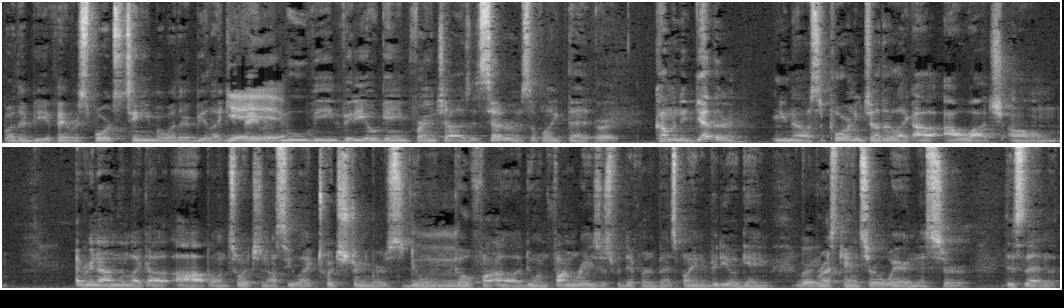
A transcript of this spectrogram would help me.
whether it be a favorite sports team or whether it be like Yeah, your yeah, favorite yeah. movie video game franchise etc and stuff like that Right. Coming together you know supporting each other like i'll, I'll watch um every now and then like I'll, I'll hop on twitch and i'll see like twitch streamers doing Mm-hmm. go fun, uh, doing fundraisers for different events playing a video game Right. breast cancer awareness or this that and the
